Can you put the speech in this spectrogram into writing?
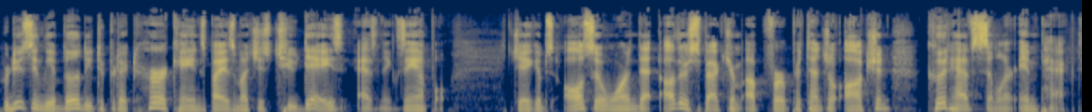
reducing the ability to predict hurricanes by as much as two days, as an example. Jacobs also warned that other spectrum up for potential auction could have similar impact.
